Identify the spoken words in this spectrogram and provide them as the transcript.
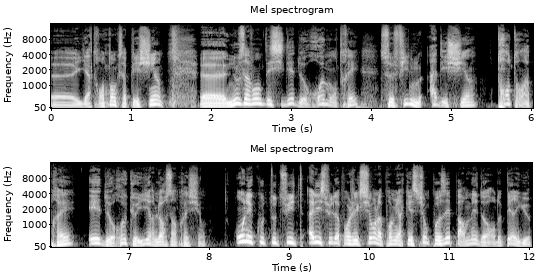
euh, il y a 30 ans qui s'appelait Chien, euh, nous avons décidé de remontrer ce film à des chiens 30 ans après et de recueillir leurs impressions. On écoute tout de suite, à l'issue de la projection, la première question posée par Médor de Périgueux.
